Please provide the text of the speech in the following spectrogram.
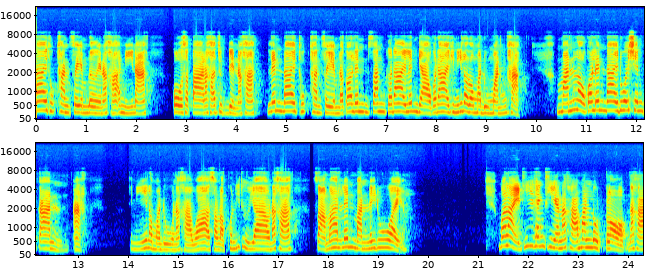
ได้ทุกทันเฟรมเลยนะคะ อันนี้นะโกสตาร์นะคะ จุดเด่นนะคะ เล่นได้ทุกทันเฟรม แล้วก็เล่นสั้นก็ได้เล่นยาวก็ได้ ทีนี้เราลองมาดูมันค่ะ มันเราก็เล่นได้ด้วยเช่นกันอะทีนี้เรามาดูนะคะว่าสำหรับคนที่ถือยาวนะคะ สามารถเล่นมันได้ด้วย เมื่อไหร่ที่แท่งเทียนนะคะ มันหลุดกรอบนะคะ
